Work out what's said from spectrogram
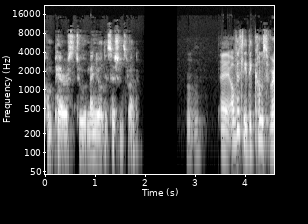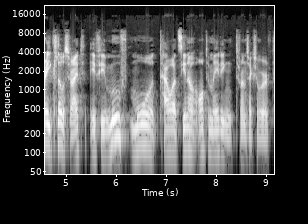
compares to manual decisions, right? Mm-hmm. Uh, obviously it comes very close right? If you move more towards you know automating transaction work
